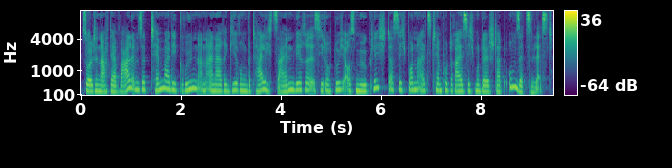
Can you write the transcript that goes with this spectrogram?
Sollte nach der Wahl im September die Grünen an einer Regierung beteiligt sein, wäre es jedoch durchaus möglich, dass sich Bonn als Tempo 30 Modellstadt umsetzen lässt.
